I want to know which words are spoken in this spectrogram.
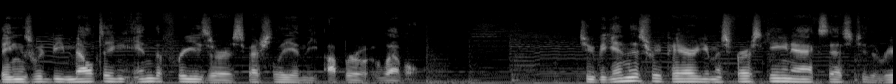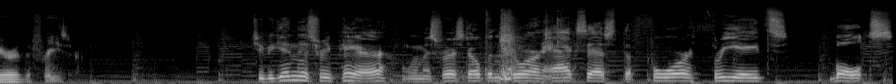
Things would be melting in the freezer, especially in the upper level. To begin this repair, you must first gain access to the rear of the freezer. To begin this repair, we must first open the door and access the four 3 8 bolts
